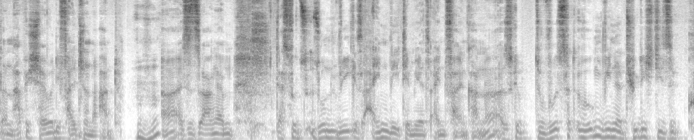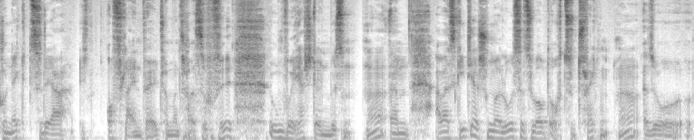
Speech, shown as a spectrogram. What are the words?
dann habe ich scheinbar die falsche in der Hand. Mhm. Ja, also sagen, ähm, das wird so ein Weg ist ein Weg, der mir jetzt einfallen kann. Ne? Also es gibt, du wirst halt irgendwie natürlich diese Connect zu der Offline-Welt, wenn man es mal so will, irgendwo herstellen müssen. Ne? Ähm, aber es geht ja schon mal los, das überhaupt auch zu tracken. Ne? Also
